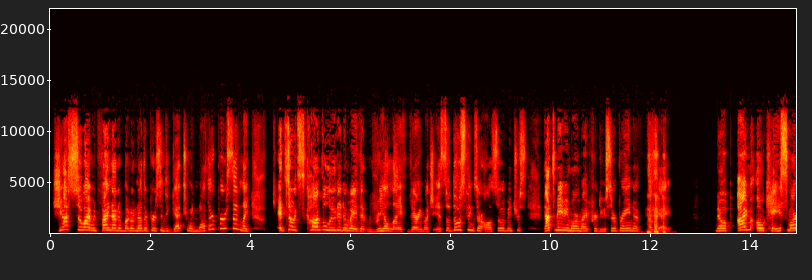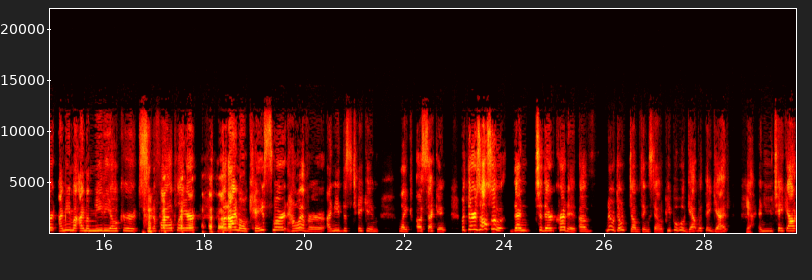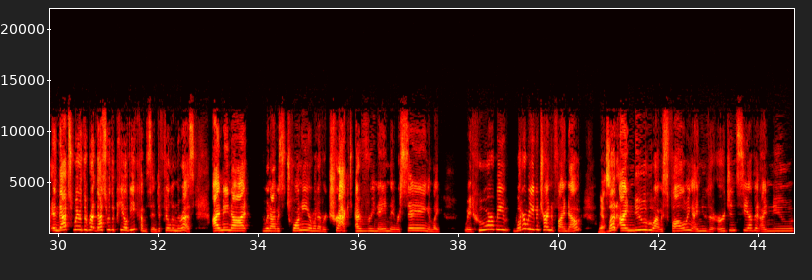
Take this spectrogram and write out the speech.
just so i would find out about another person to get to another person? Like and so it's convoluted in a way that real life very much is. So those things are also of interest. That's maybe more my producer brain of okay. Nope i'm okay smart. I mean i'm a mediocre cinephile player but i'm okay smart. However i need this taken like a second. But there's also then to their credit of no don't dumb things down. People will get what they get Yeah. and you take out and that's where the re- that's where the pov comes in to fill in the rest. I may not when i was 20 or whatever tracked every name they were saying and like wait who are we what are we even trying to find out yes but I knew who I was following. I knew the urgency of it. I knew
